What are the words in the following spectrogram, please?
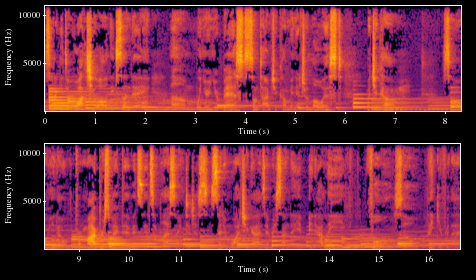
So i get to watch you all each sunday. Um, when you're in your best sometimes you come in at your lowest but you come. So you know from my perspective it's it's a blessing to just sit and watch you guys every sunday. It, it, i leave full so thank you for that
